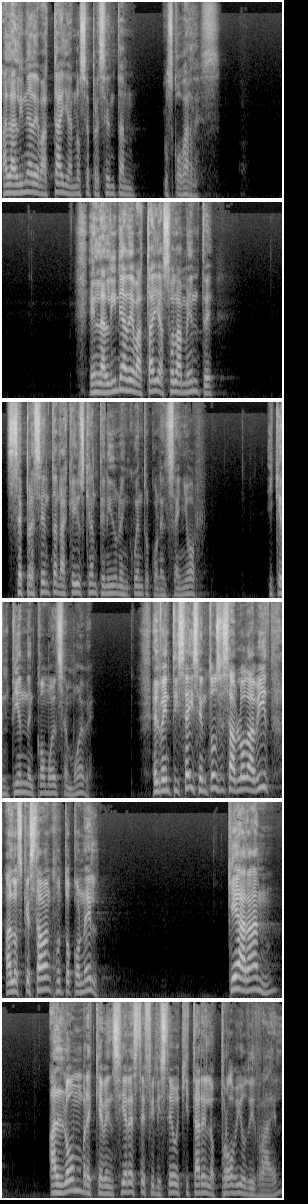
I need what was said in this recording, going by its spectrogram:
A la línea de batalla no se presentan los cobardes. En la línea de batalla solamente se presentan aquellos que han tenido un encuentro con el Señor y que entienden cómo Él se mueve. El 26, entonces habló David a los que estaban junto con Él. ¿Qué harán al hombre que venciera a este filisteo y quitar el oprobio de Israel?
